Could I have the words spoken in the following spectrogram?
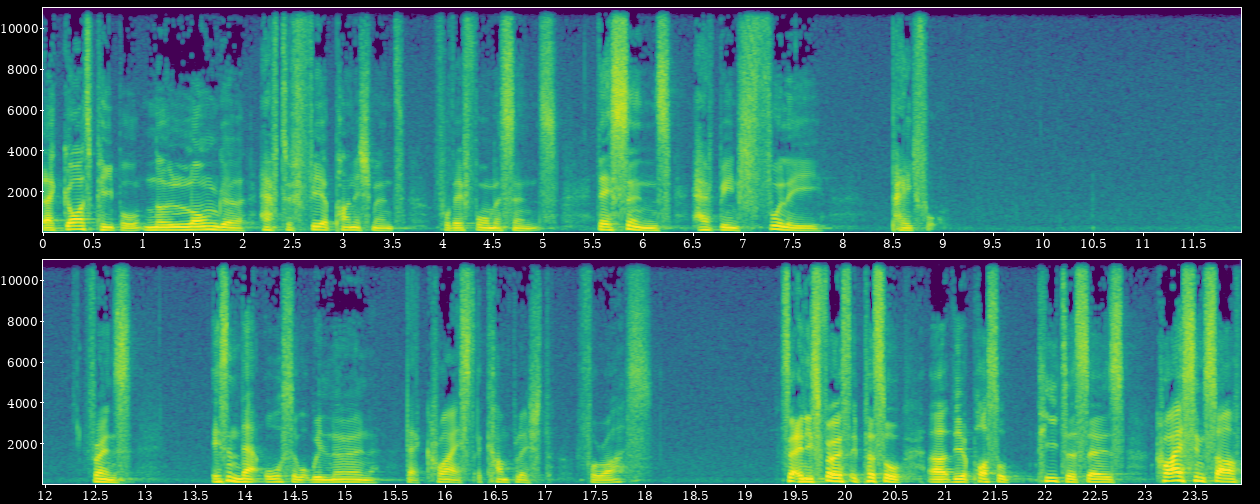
that God's people no longer have to fear punishment for their former sins their sins have been fully paid for. Friends, isn't that also what we learn that Christ accomplished for us? So, in his first epistle, uh, the Apostle Peter says, Christ himself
